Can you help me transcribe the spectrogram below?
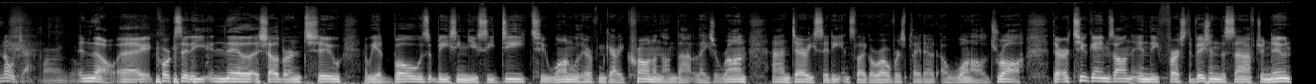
no Jack. No, uh, Cork City nil, Shelburne two. We had Bohs beating UCD two one. We'll hear from Gary Cronin on that later on. And Derry City and Sligo Rovers played out a one all draw. There are two games on in the First Division this afternoon.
